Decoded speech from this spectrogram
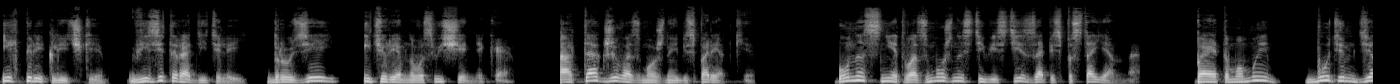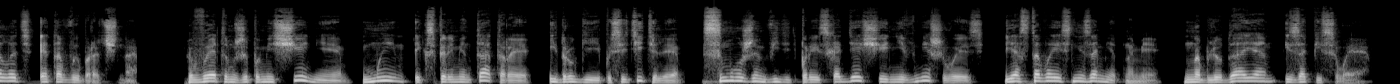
их переклички, визиты родителей, друзей и тюремного священника, а также возможные беспорядки. У нас нет возможности вести запись постоянно, поэтому мы будем делать это выборочно. В этом же помещении мы, экспериментаторы и другие посетители, сможем видеть происходящее, не вмешиваясь и оставаясь незаметными, наблюдая и записывая.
